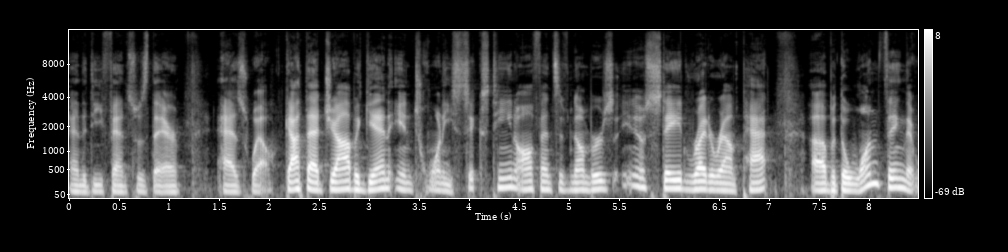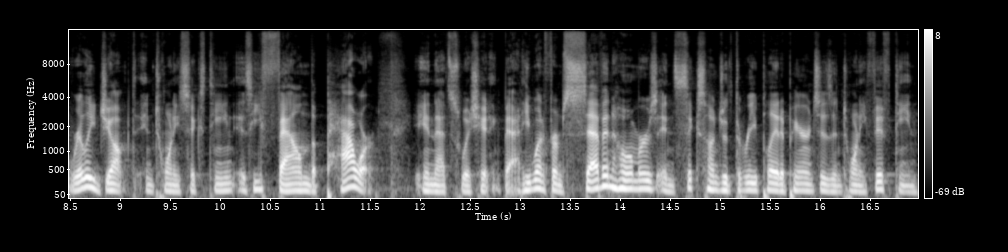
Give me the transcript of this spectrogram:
and the defense was there as well. Got that job again in 2016. Offensive numbers, you know, stayed right around pat. Uh, but the one thing that really jumped in 2016 is he found the power in that switch hitting bat. He went from seven homers in 603 plate appearances in 2015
